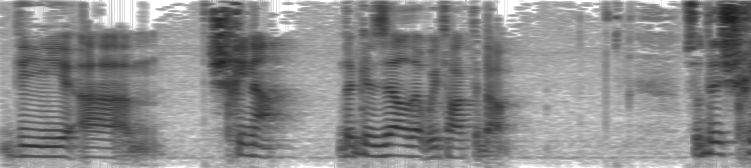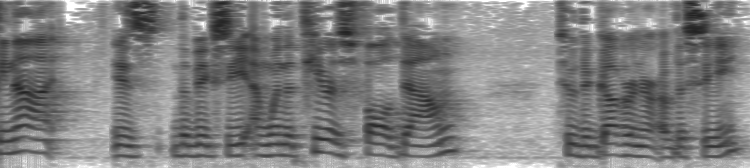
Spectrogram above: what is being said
the um, Shekhinah, the gazelle that we talked about. So this Shekhinah is the big sea, and when the tears fall down to the governor of the sea,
